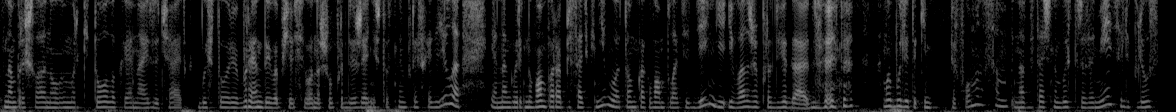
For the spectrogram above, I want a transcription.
к нам пришла новый маркетолог, и она изучает как бы историю бренда и вообще всего нашего продвижения, что с ним происходило. И она говорит, ну вам пора писать книгу о том, как вам платят деньги, и вас же продвигают за это. Мы были таким перформансом, нас достаточно быстро заметили, плюс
